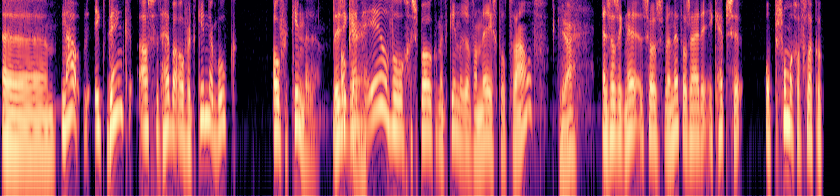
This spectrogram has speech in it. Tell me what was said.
Ehm, nou, ik denk als we het hebben over het kinderboek, over kinderen. Dus ik heb heel veel gesproken met kinderen van 9 tot 12. Ja. En zoals, ik net, zoals we net al zeiden, ik heb ze op sommige vlakken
